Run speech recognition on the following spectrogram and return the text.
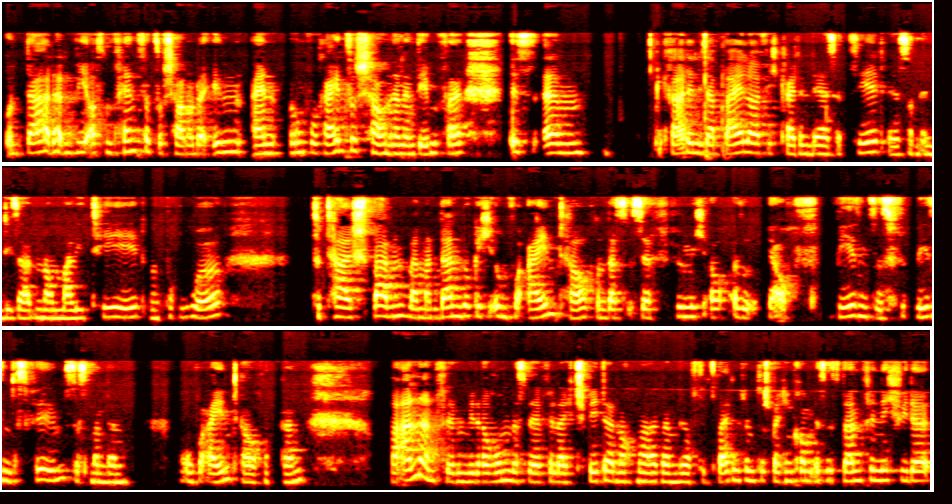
und da dann wie aus dem Fenster zu schauen oder in ein irgendwo reinzuschauen, dann in dem Fall, ist ähm, gerade in dieser Beiläufigkeit, in der es erzählt ist und in dieser Normalität und Ruhe total spannend, weil man dann wirklich irgendwo eintaucht und das ist ja für mich auch, also ja auch Wesen des, Wesen des Films, dass man dann irgendwo eintauchen kann. Bei anderen Filmen wiederum, das wäre vielleicht später nochmal, wenn wir auf den zweiten Film zu sprechen kommen, ist es dann, finde ich, wieder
